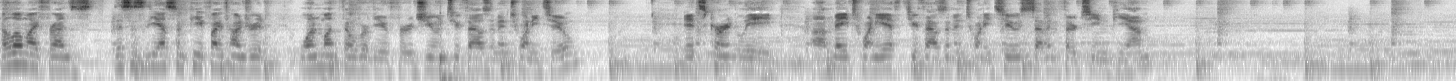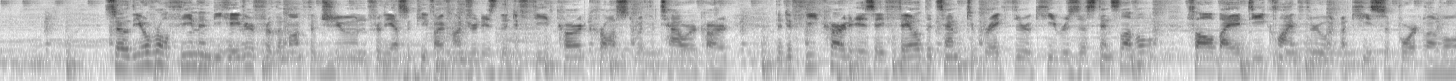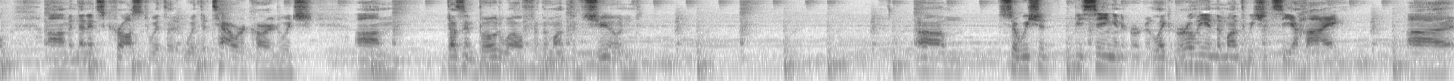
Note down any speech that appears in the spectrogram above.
Hello, my friends. This is the S&P 500 one-month overview for June 2022. It's currently uh, May 20th, 2022, 7:13 p.m. So the overall theme and behavior for the month of June for the S&P 500 is the defeat card crossed with the tower card. The defeat card is a failed attempt to break through a key resistance level, followed by a decline through a key support level, um, and then it's crossed with a with the tower card, which um, doesn't bode well for the month of June. Um, so we should be seeing an like early in the month we should see a high. Uh,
